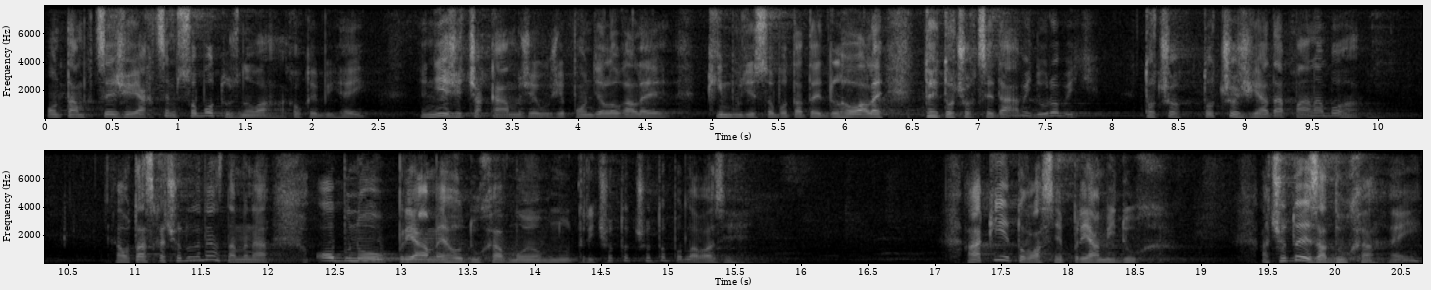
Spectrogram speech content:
On tam chce, že ja chcem sobotu znova, ako keby, hej. Nie, že čakám, že už je pondelok, ale kým bude sobota, to je dlho, ale to je to, čo chce Dávid urobiť. To, čo, to, čo žiada Pána Boha. A otázka, čo to teda znamená? Obnov priamého ducha v mojom vnútri. Čo to, čo to podľa vás je? Aký je to vlastne priamy duch? A čo to je za ducha? Hej?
